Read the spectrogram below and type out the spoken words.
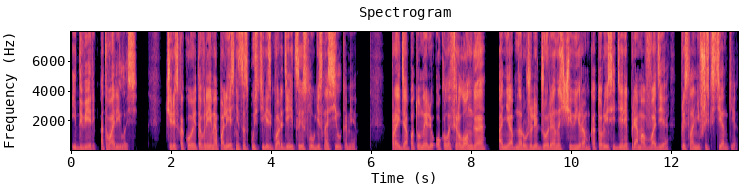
и дверь отворилась. Через какое-то время по лестнице спустились гвардейцы и слуги с носилками. Пройдя по туннелю около Ферлонга, они обнаружили Джориана с Чевиром, которые сидели прямо в воде, прислонившись к стенке.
